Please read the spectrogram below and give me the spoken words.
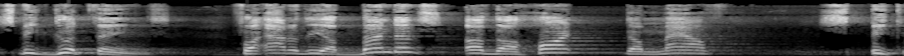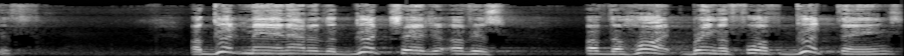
speak good things? For out of the abundance of the heart, the mouth speaketh. A good man out of the good treasure of his of the heart bringeth forth good things,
